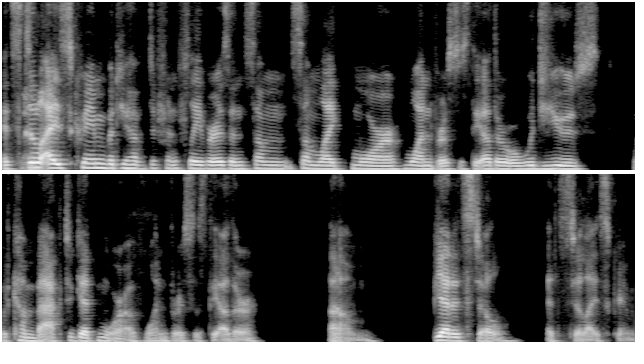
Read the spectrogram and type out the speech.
It's still yeah. ice cream, but you have different flavors, and some some like more one versus the other, or would use would come back to get more of one versus the other. Yeah. Um, yet it's still it's still ice cream.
